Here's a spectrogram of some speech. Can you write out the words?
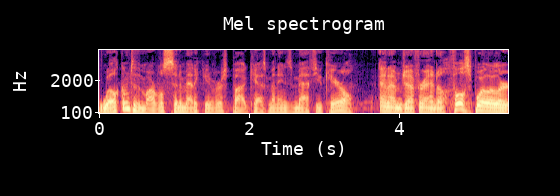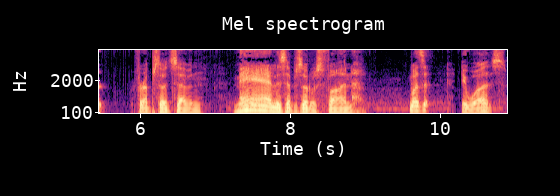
Welcome to the Marvel Cinematic Universe podcast. My name is Matthew Carroll. And I'm Jeff Randall. Full spoiler alert for episode 7. Man, this episode was fun. Was it? It was.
